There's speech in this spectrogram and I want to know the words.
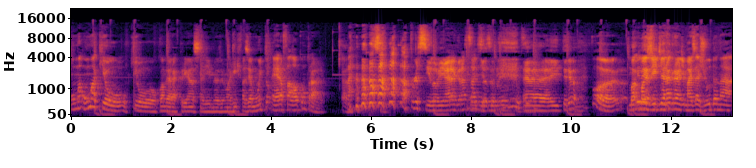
Uma, uma que, eu, que eu, quando era criança e meus irmãos, a gente fazia muito era falar o contrário. Ah, A Priscila, e era engraçadíssimo. também. É, entendeu? Pô, Ma- beleza, mas- a gente era grande, mas ajuda na.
